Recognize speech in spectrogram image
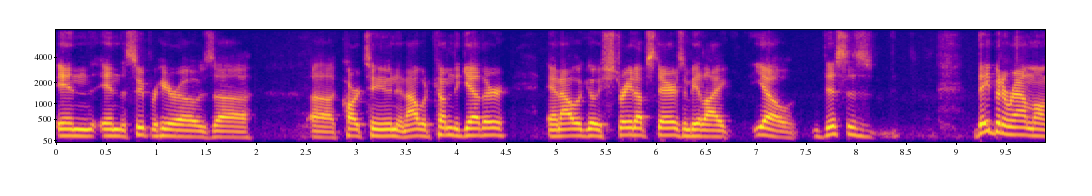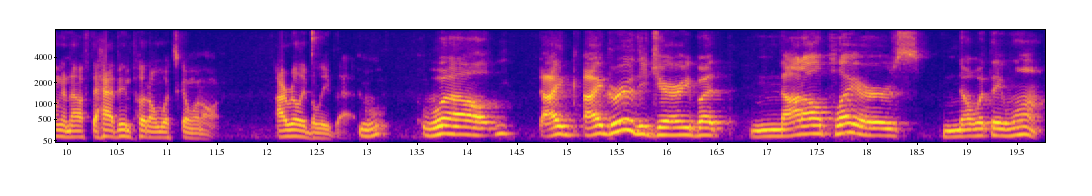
in in the superheroes uh uh cartoon, and I would come together and I would go straight upstairs and be like, yo, this is they've been around long enough to have input on what's going on. I really believe that. Well, I I agree with you, Jerry, but not all players know what they want.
